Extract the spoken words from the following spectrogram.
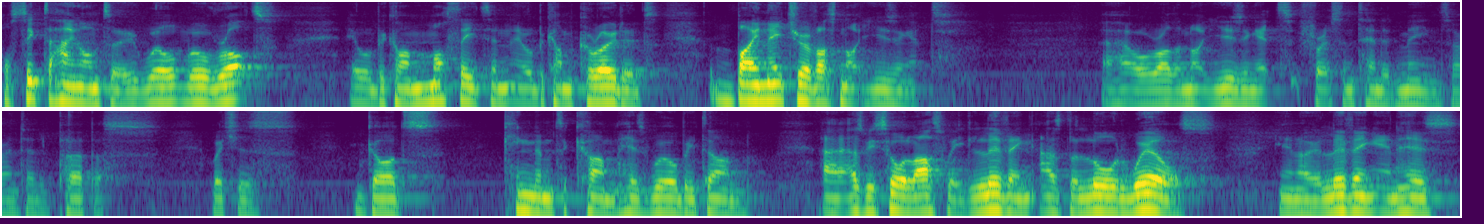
or seek to hang on to will, will rot, it will become moth eaten, it will become corroded by nature of us not using it. Uh, or rather, not using it for its intended means, our intended purpose, which is God's kingdom to come, His will be done. Uh, as we saw last week, living as the Lord wills you know, living in His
